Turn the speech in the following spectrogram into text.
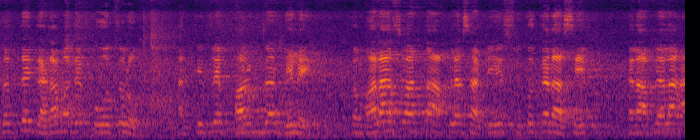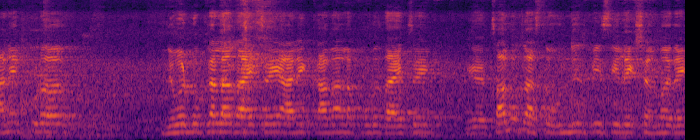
प्रत्येक घरामध्ये पोहोचलो आणि तिथले फॉर्म जर दिले तर मला असं वाटतं आपल्यासाठी हे सुखकर असेल. कारण आपल्याला अनेक पुढं निवडणुकाला जायचं आहे अनेक कामाला पुढं जायचं आहे चालूच असतं उन्नीस वीस इलेक्शनमध्ये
